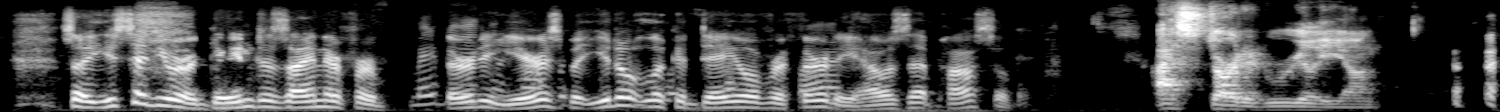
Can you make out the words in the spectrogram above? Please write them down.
so you said you were a game designer for Maybe 30 years, but you don't look a day over 30. How is that possible? I started really young.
